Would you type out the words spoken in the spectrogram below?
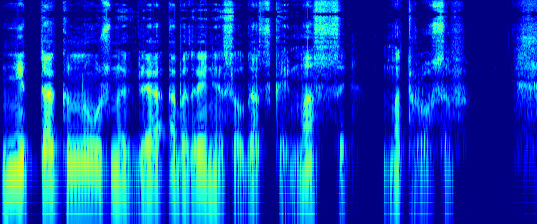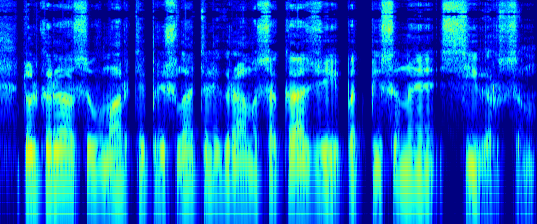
ни так нужных для ободрения солдатской массы матросов. Только раз в марте пришла телеграмма с Аказии, подписанная Сиверсом.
